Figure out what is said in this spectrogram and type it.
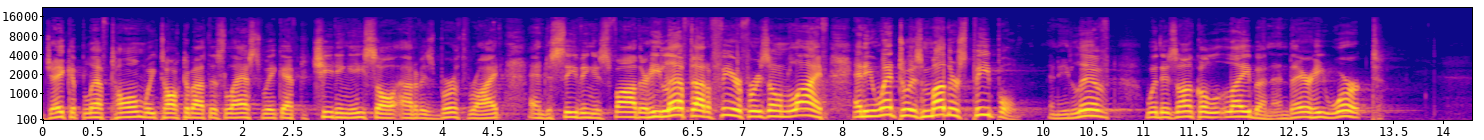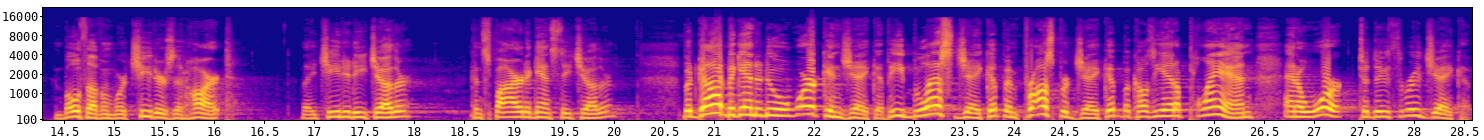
Jacob left home. We talked about this last week after cheating Esau out of his birthright and deceiving his father. He left out of fear for his own life and he went to his mother's people and he lived with his uncle Laban and there he worked. And both of them were cheaters at heart. They cheated each other, conspired against each other. But God began to do a work in Jacob. He blessed Jacob and prospered Jacob because he had a plan and a work to do through Jacob.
